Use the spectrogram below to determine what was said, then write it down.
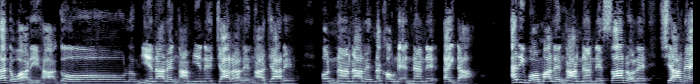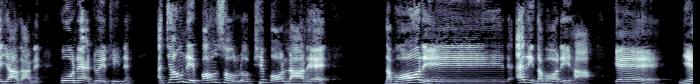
တတ္တဝါတွေဟာအကုန်လုံးမြင်တာလဲငါမြင်တယ်ကြားတာလဲငါကြားတယ်ဟောနာနာလဲနှာခေါင်းနဲ့အနံ့နဲ့တိုက်တာအဲ့ဒီပေါ်မှာလဲငါနာနဲ့စားတော့လဲရှာနဲ့အရသာနဲ့ကိုယ်နဲ့အတွေ့အထိနဲ့အကြောင်းတွေပေါင်းစုံလို့ဖြစ်ပေါ်လာတဲ့သဘောတွေတဲ့အဲ့ဒီသဘောတွေဟာကဲမြဲ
